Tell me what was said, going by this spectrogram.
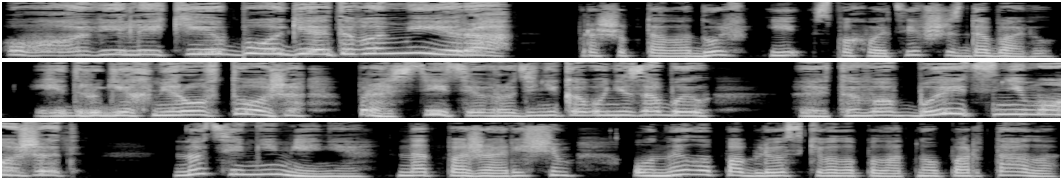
«О, великие боги этого мира!» — прошептал Адольф и, спохватившись, добавил. «И других миров тоже. Простите, вроде никого не забыл. Этого быть не может!» Но, тем не менее, над пожарищем уныло поблескивало полотно портала,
